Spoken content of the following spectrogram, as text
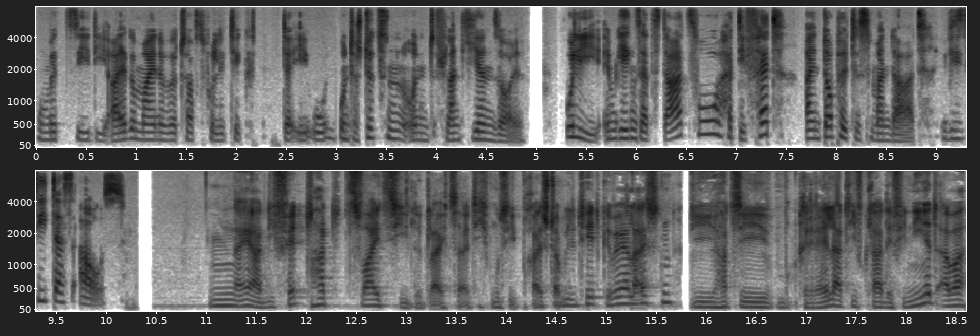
womit sie die allgemeine Wirtschaftspolitik der EU unterstützen und flankieren soll. Uli, im Gegensatz dazu hat die FED ein doppeltes Mandat. Wie sieht das aus? Naja, die FED hat zwei Ziele gleichzeitig. Muss sie Preisstabilität gewährleisten. Die hat sie relativ klar definiert, aber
